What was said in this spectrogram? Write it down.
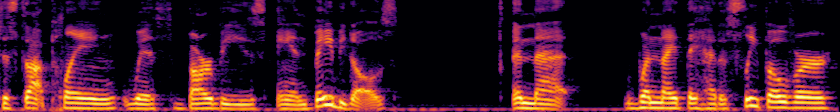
to stop playing with Barbies and baby dolls. And that one night they had a sleepover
